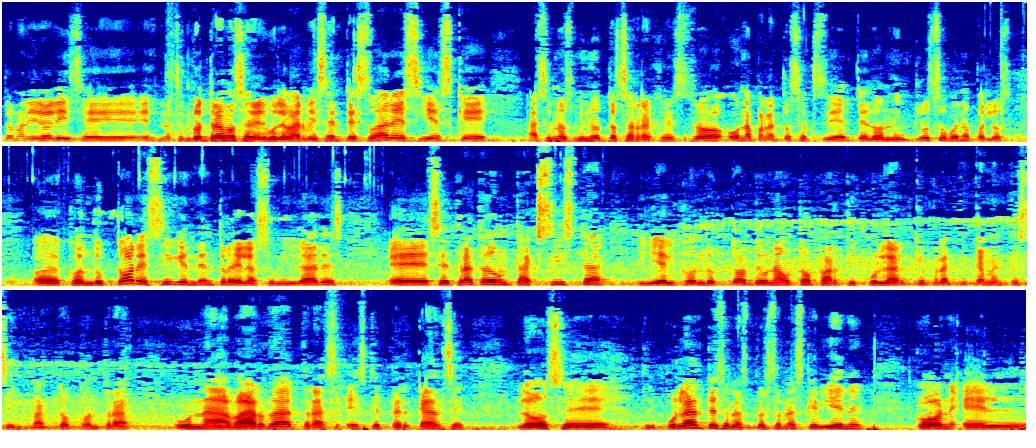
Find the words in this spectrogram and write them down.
correcto, Mariloli. Se, nos encontramos en el Boulevard Vicente Suárez y es que hace unos minutos se registró un aparatoso accidente donde incluso, bueno, pues los eh, conductores siguen dentro de las unidades. Eh, se trata de un taxista y el conductor de un auto particular que prácticamente se impactó contra una barda tras este percance. Los eh, tripulantes o las personas que vienen con el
